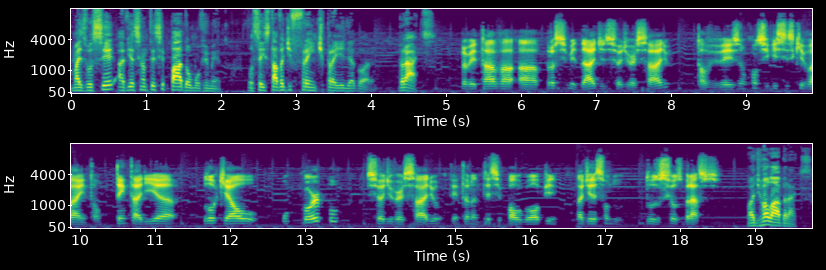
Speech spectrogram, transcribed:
mas você havia se antecipado ao movimento. Você estava de frente para ele agora. Bratz, aproveitava a proximidade de seu adversário, talvez não conseguisse esquivar, então tentaria bloquear o, o corpo de seu adversário, tentando antecipar o golpe na direção do, dos seus braços. Pode rolar, Brax.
